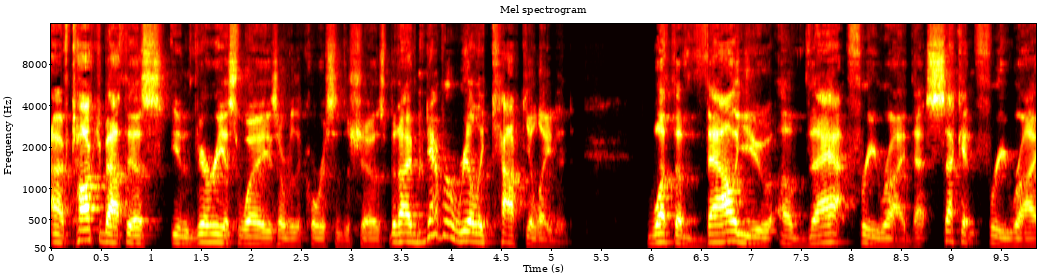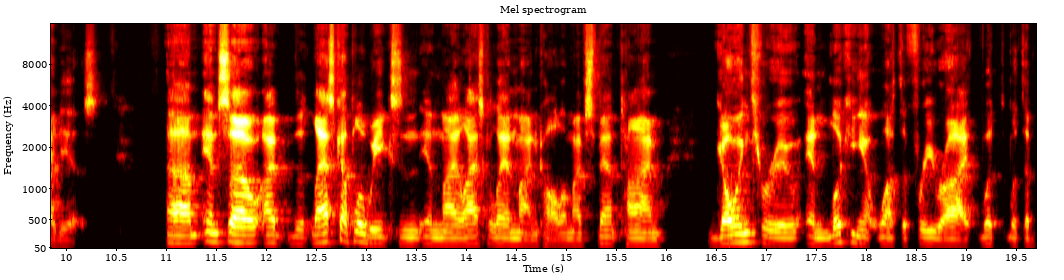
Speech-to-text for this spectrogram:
I've talked about this in various ways over the course of the shows, but I've never really calculated what the value of that free ride, that second free ride is. Um, and so, I, the last couple of weeks in, in my Alaska Landmine column, I've spent time going through and looking at what the free ride, what, what the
